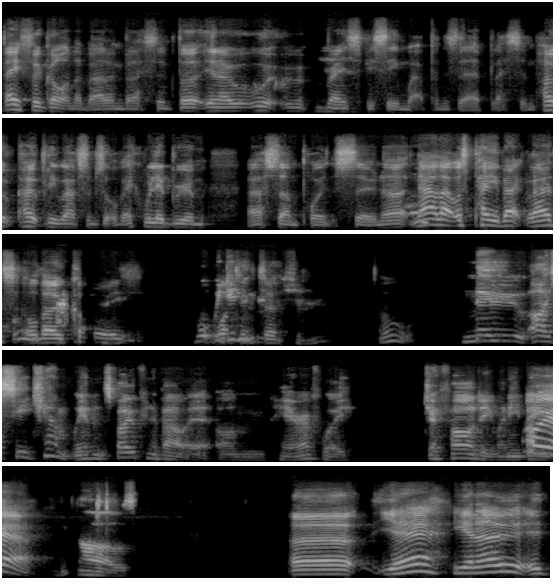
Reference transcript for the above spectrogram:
They've forgotten about him, bless him. But you know, w- w- Yeah. remains to be seen what happens there, bless him. Hope, hopefully, we'll have some sort of equilibrium at some point soon. Uh, now that was payback, lads. Oh, Although actually, Connor is, What we wanting didn't to- mention, oh, new IC champ. We haven't spoken about it on here, have we? Jeff Hardy when he beat oh yeah, Charles. uh, yeah. You know, it,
